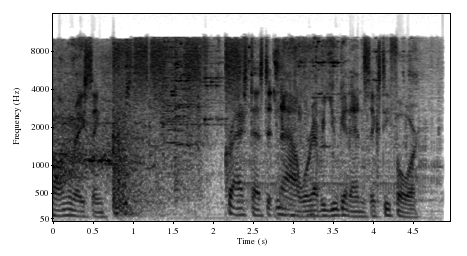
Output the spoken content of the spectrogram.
Kong Racing. Crash test it now wherever you get N64.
